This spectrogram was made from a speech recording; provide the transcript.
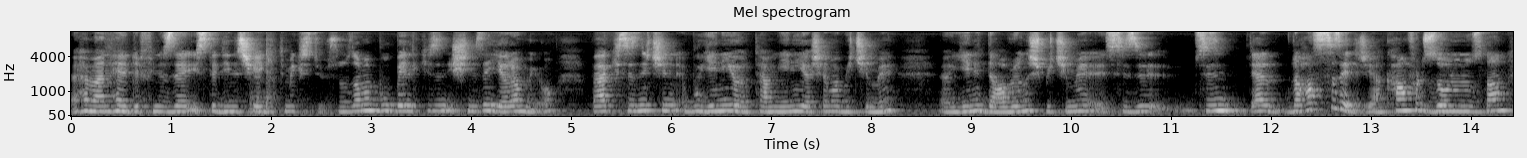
E, Hemen hedefinize, istediğiniz şeye gitmek istiyorsunuz. Ama bu belli ki sizin işinize yaramıyor. Belki sizin için bu yeni yöntem, yeni yaşama biçimi, e, yeni davranış biçimi sizi sizin yani rahatsız edici yani comfort zonunuzdan,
